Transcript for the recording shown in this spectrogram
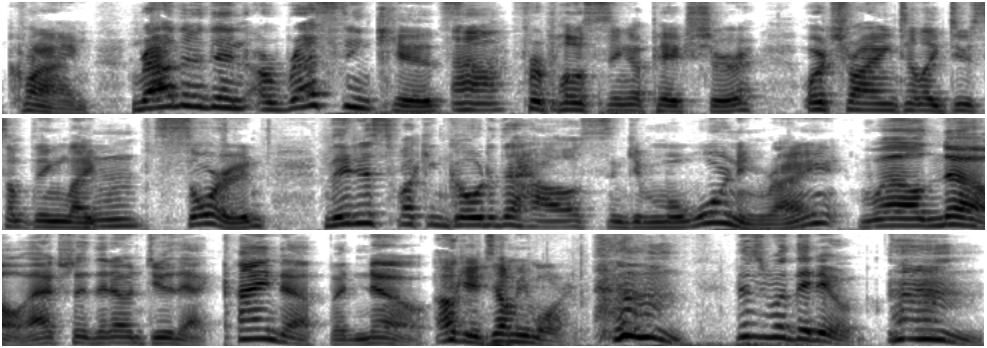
crime rather than arresting kids Uh-huh. for posting a picture or trying to like do something like Mm-hmm. sordid. They just fucking go to the house and give them a warning, right? Well, no, actually, they don't do that. Kinda, but no. Okay, tell me more. This is what they do.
